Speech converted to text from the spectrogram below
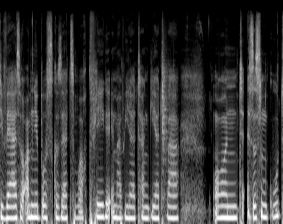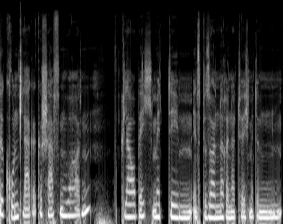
diverse Omnibusgesetze, wo auch Pflege immer wieder tangiert war. Und es ist eine gute Grundlage geschaffen worden, glaube ich, mit dem, insbesondere natürlich mit dem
